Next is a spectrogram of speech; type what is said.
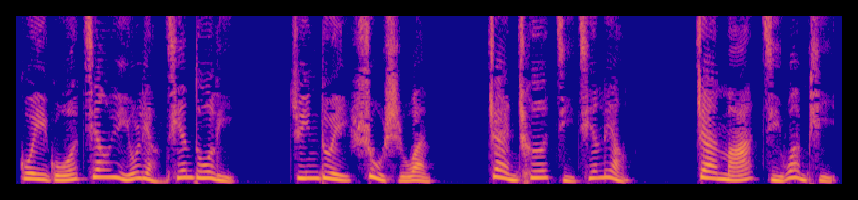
贵国疆域有两千多里，军队数十万，战车几千辆，战马几万匹，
